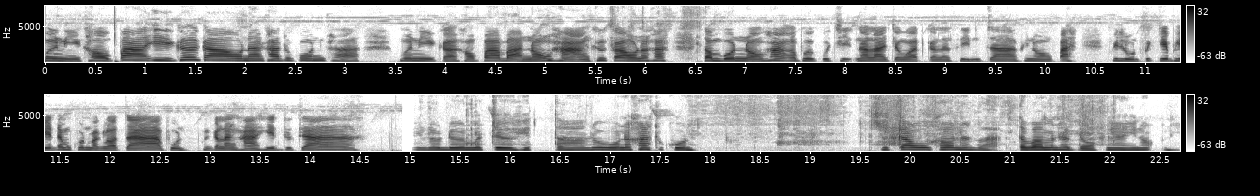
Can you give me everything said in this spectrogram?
มือนี้เข้าป่าอีกคือเก่านะคะ ทุกคนค่ะ มือนี้ก็เข้าป่าบ้านน้องหางคือเก่านะคะตำบลหนองหางอำเภอกุชินารายจังหวัดกาฬสินธุ์จ้าพี่น้องไปพี่หลุนไปเก็บเห็ดน้ำคนบักหลอดจ้าพุ่นเพิ่นกำลังหาเห็ดอยู่จ้าเราเดินมาเจอเห็ดตาโลนะคะ ทุกคนขี้เก่าเขานั่นแหละแต่ว่ามันหักดอกไงเนาะนี่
